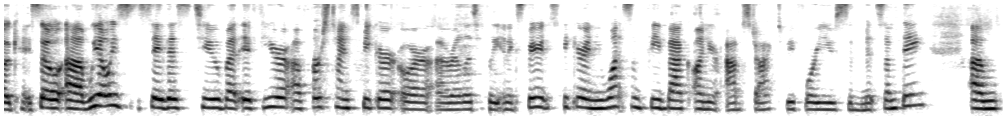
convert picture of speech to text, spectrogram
Okay, so uh, we always say this too, but if you're a first-time speaker or a relatively inexperienced speaker and you want some feedback on your abstract before you submit something, um,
